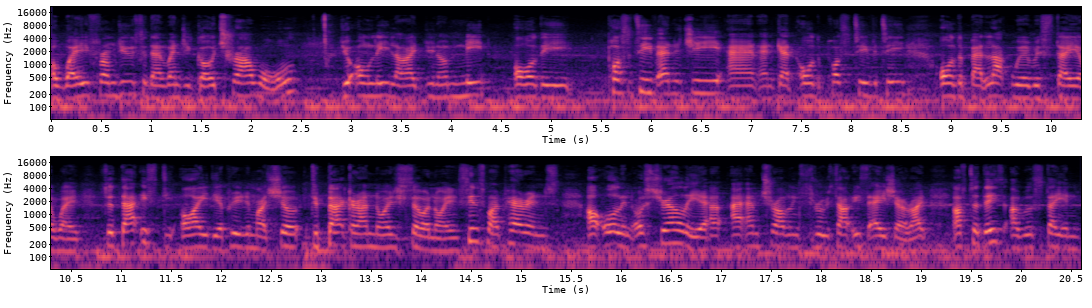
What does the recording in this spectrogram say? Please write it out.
away from you. So then when you go travel you only like you know meet all the positive energy and and get all the positivity all the bad luck will, will stay away. So that is the idea pretty much. So the background noise is so annoying. Since my parents are all in australia i am traveling through southeast asia right? After this i will stay in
